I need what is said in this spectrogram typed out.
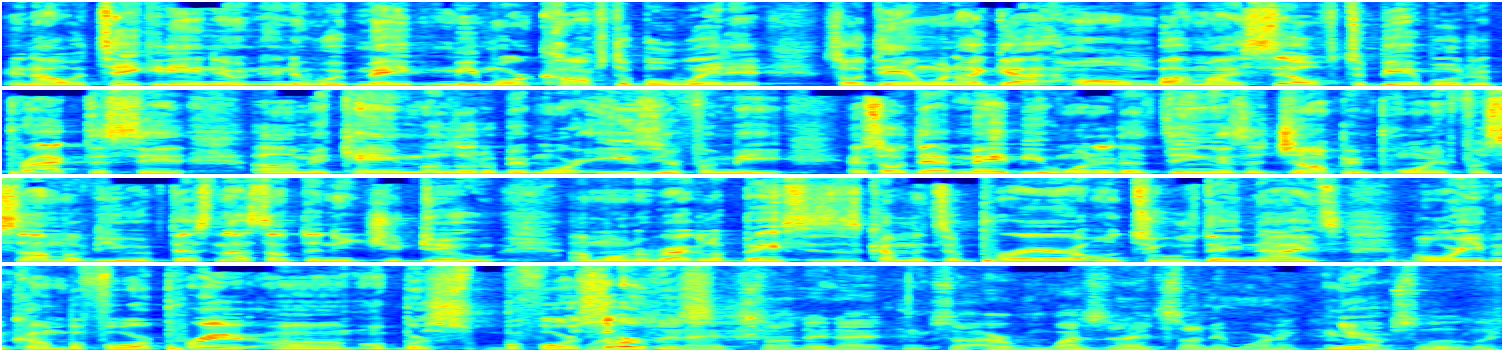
and I would take it in and it would make me more comfortable with it. So then when I got home by myself to be able to practice it, um, it came a little bit more easier for me. And so that may be one of the things as a jumping point for some of you if that's not something that you do um, on a regular basis is coming to prayer on Tuesday nights or even come before prayer um, or before Wednesday service. night, Sunday night, so, or Wednesday night, Sunday morning. Yeah. Absolutely.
